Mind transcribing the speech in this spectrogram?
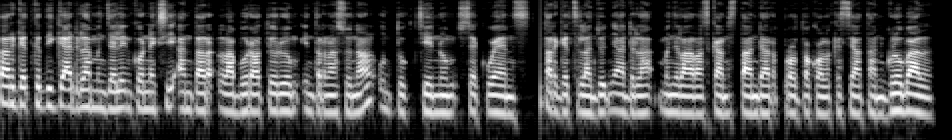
Target ketiga adalah menjalin koneksi antar laboratorium internasional untuk genome sequence. Target selanjutnya adalah menyelaraskan standar protokol kesehatan global.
